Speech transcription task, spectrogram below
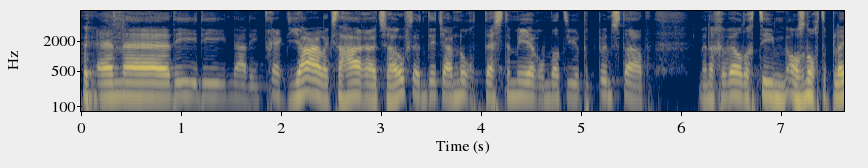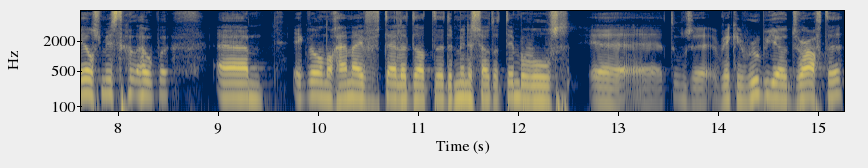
en eh, die, die, nou, die trekt jaarlijks de haren uit zijn hoofd. En dit jaar nog des te meer, omdat hij op het punt staat met een geweldig team alsnog de playoffs mis te lopen. Ehm, ik wil nog hem even vertellen dat eh, de Minnesota Timberwolves, toen ze Ricky Rubio draften,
